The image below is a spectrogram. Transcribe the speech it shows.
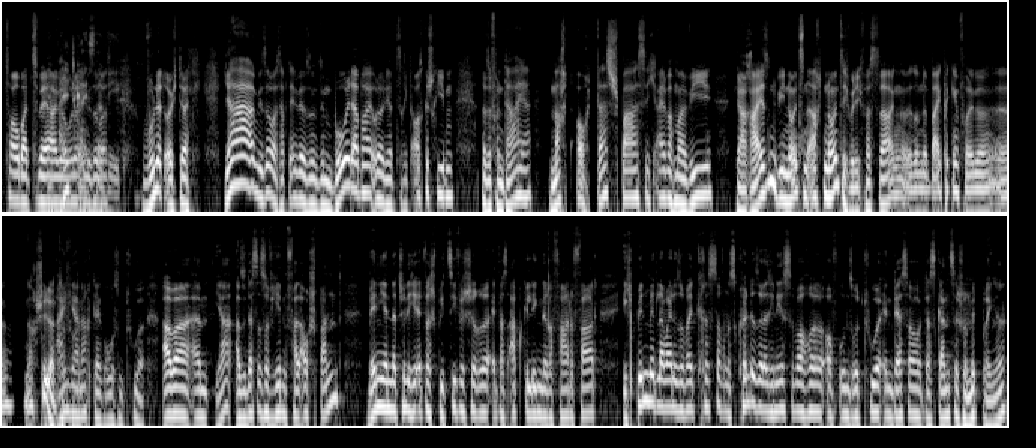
Zauberzwerge oder irgendwie sowas. Wundert euch da. Ja, irgendwie sowas. Habt ihr entweder so ein Symbol dabei oder ihr habt es direkt ausgeschrieben. Also von daher macht auch das Spaß, sich einfach mal wie, ja, Reisen wie 1998, würde ich fast sagen, so eine Bikepacking-Folge äh, nach Schildern Ein Jahr nach der großen Tour. Aber ähm, ja, also das ist auf jeden Fall auch spannend. Wenn ihr natürlich etwas spezifischere, etwas abgelegenere Pfade fahrt, ich bin mittlerweile soweit, Christoph, und es könnte sein, dass ich nächste Woche auf unsere Tour in Dessau das Ganze schon mitbringe,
